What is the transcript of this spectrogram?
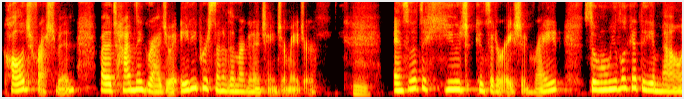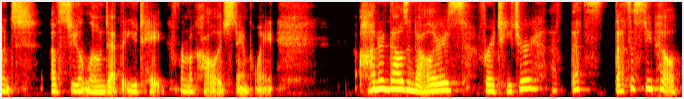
college freshmen, by the time they graduate, 80% of them are going to change their major. Hmm. And so that's a huge consideration, right? So when we look at the amount of student loan debt that you take from a college standpoint, $100,000 for a teacher, that's that's a steep hill.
